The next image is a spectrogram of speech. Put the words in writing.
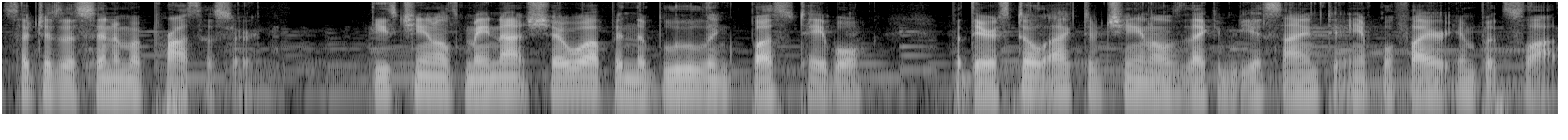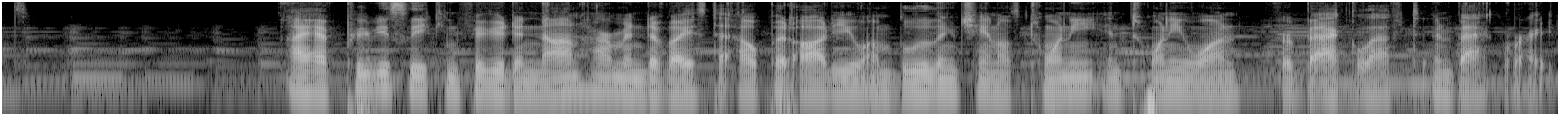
such as a Cinema processor. These channels may not show up in the Bluelink bus table, but they are still active channels that can be assigned to amplifier input slots. I have previously configured a non-Harman device to output audio on Bluelink channels 20 and 21 for back left and back right.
